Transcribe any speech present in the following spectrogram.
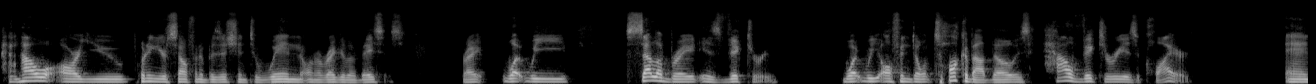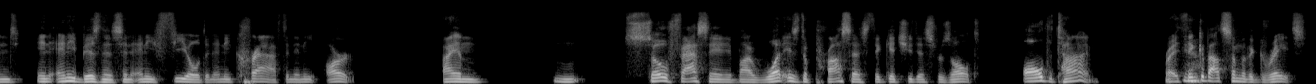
how are you putting yourself in a position to win on a regular basis? Right. What we celebrate is victory. What we often don't talk about, though, is how victory is acquired. And in any business, in any field, in any craft, in any art, I am so fascinated by what is the process that gets you this result all the time, right? Yeah. Think about some of the greats,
